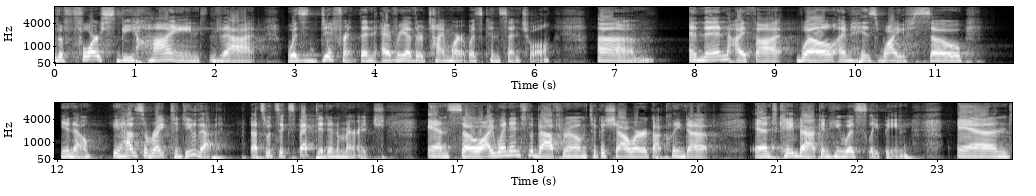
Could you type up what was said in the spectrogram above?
the force behind that was different than every other time where it was consensual. Um, and then I thought, well, I'm his wife. So, you know, he has the right to do that. That's what's expected in a marriage. And so I went into the bathroom, took a shower, got cleaned up, and came back, and he was sleeping. And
